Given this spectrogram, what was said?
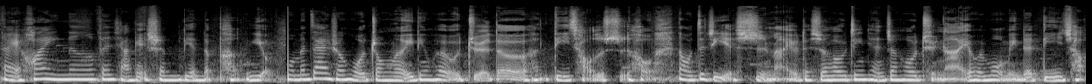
那也欢迎呢，分享给身边的朋友。我们在生活中呢，一定会有觉得很低潮的时候，那我自己也是嘛。有的时候金钱症候群啊，也会莫名的低潮。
